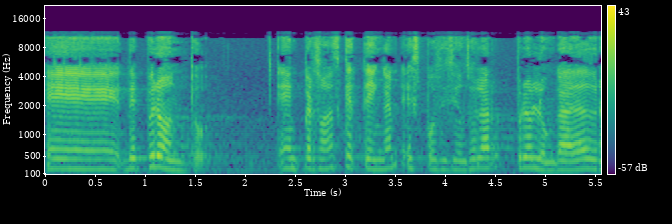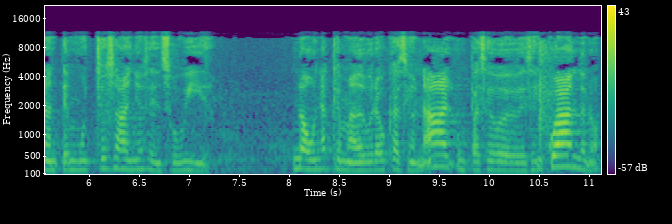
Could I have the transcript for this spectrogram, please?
Eh, de pronto, en personas que tengan exposición solar prolongada durante muchos años en su vida. No una quemadura ocasional, un paseo de vez en cuando, no.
